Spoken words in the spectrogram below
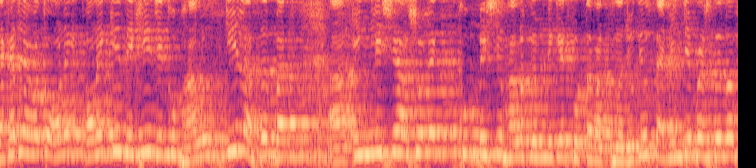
দেখা যায় হয়তো অনেক অনেকেই দেখি যে খুব ভালো স্কিল আছে বাট ইংলিশে আসলে খুব বেশি ভালো কমিউনিকেট করতে পারছে না। যদিও সেভেন্টি পার্সেন্ট অফ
